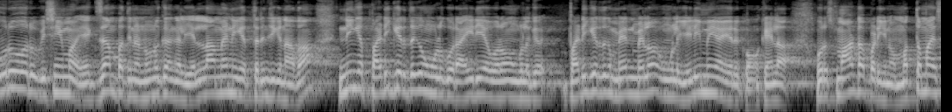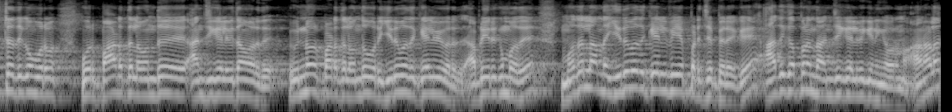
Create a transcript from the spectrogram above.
ஒரு ஒரு விஷயமும் எக்ஸாம் பற்றின நுணுக்கங்கள் எல்லாமே நீங்கள் தெரிஞ்சுக்கினா தான் நீங்கள் படிக்கிறதுக்கு உங்களுக்கு ஒரு ஐடியா வரும் உங்களுக்கு படிக்கிறதுக்கு மேன்மேலும் உங்களுக்கு எளிமையாக இருக்கும் ஓகேங்களா ஒரு ஸ்மார்ட்டாக படிக்கணும். மொத்தமாக இஷ்டத்துக்கும் ஒரு ஒரு பாடத்தில் வந்து அஞ்சு கேள்வி தான் வருது. இன்னொரு பாடத்தில் வந்து ஒரு இருபது கேள்வி வருது. அப்படி இருக்கும்போது முதல்ல அந்த இருபது கேள்வியை படித்த பிறகு அதுக்கப்புறம் இந்த அஞ்சு கேள்விக்கு நீங்கள் வரணும். அதனால்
